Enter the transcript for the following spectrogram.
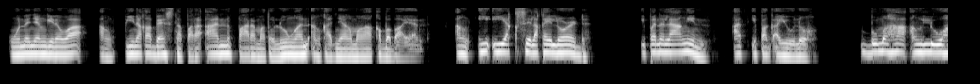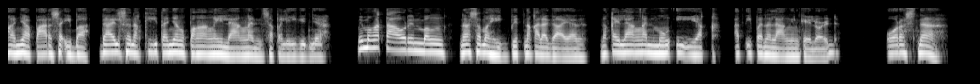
una niyang ginawa ang pinaka-best na paraan para matulungan ang kanyang mga kababayan. Ang iiyak sila kay Lord, ipanalangin at ipag-ayuno. Bumaha ang luha niya para sa iba dahil sa nakita niyang pangangailangan sa paligid niya. May mga tao rin bang nasa mahigpit na kalagayan na kailangan mong iiyak at ipanalangin kay Lord? Oras na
